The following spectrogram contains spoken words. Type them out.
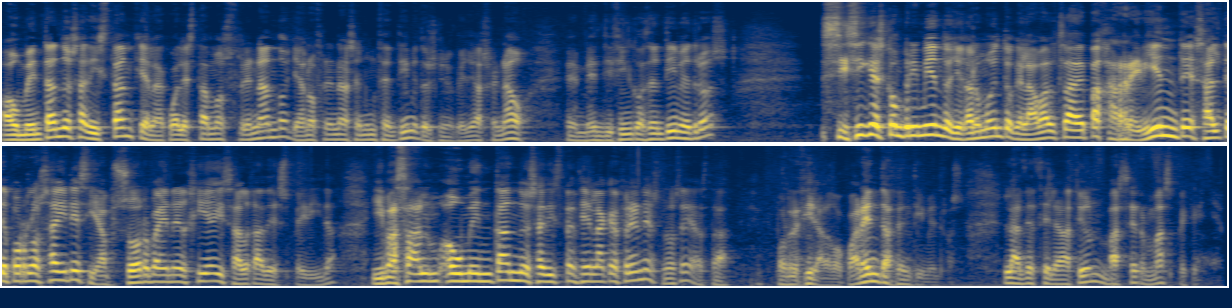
aumentando esa distancia en la cual estamos frenando, ya no frenas en un centímetro, sino que ya has frenado en 25 centímetros, si sigues comprimiendo, llegará un momento que la balsa de paja reviente, salte por los aires y absorba energía y salga despedida. Y vas aumentando esa distancia en la que frenes, no sé, hasta, por decir algo, 40 centímetros. La deceleración va a ser más pequeña.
